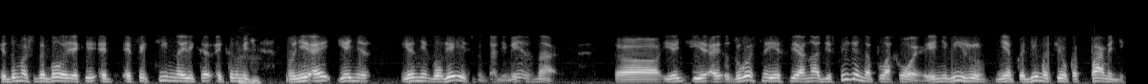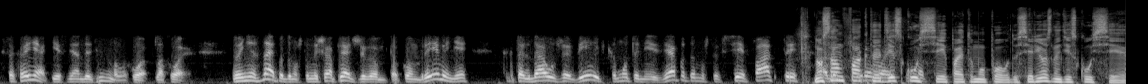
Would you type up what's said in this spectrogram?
Я думаю, что это было эффективно и экономично. Но не, я, не, я не владею этим зданием, я не знаю. Uh, и, и, с другой стороны, если она действительно плохое, я не вижу необходимости ее как памятник сохранять, если она действительно плохое. плохое. Но я не знаю, потому что мы же опять живем в таком времени, тогда уже верить кому-то нельзя, потому что все факты... Но сам факт дискуссии по этому поводу, серьезной дискуссии,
